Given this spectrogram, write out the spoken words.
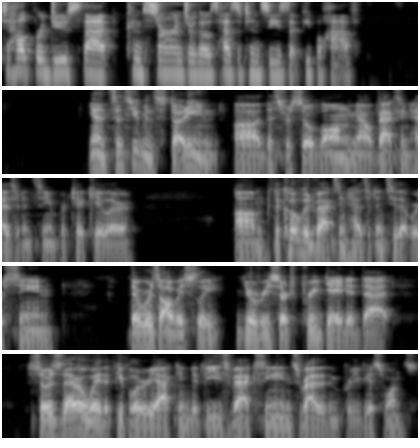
to help reduce that concerns or those hesitancies that people have. Yeah, and since you've been studying uh, this for so long now, vaccine hesitancy in particular, um, the COVID vaccine hesitancy that we're seeing, there was obviously your research predated that. So, is there a way that people are reacting to these vaccines rather than previous ones?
